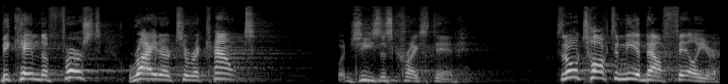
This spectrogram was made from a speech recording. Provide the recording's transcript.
became the first writer to recount what Jesus Christ did. So, don't talk to me about failure.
